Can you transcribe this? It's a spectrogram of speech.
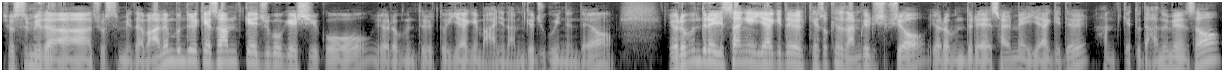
좋습니다. 좋습니다. 많은 분들께서 함께 해주고 계시고, 여러분들 또 이야기 많이 남겨주고 있는데요. 여러분들의 일상의 이야기들 계속해서 남겨주십시오. 여러분들의 삶의 이야기들 함께 또 나누면서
